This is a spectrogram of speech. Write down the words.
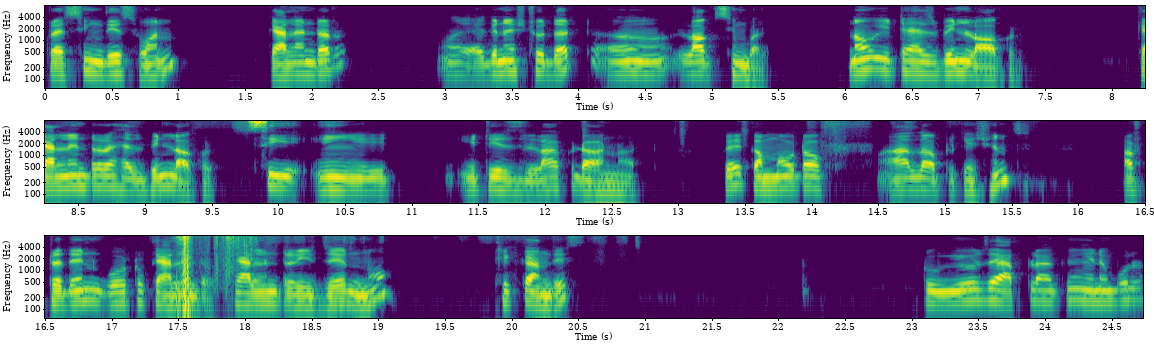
pressing this one calendar uh, against to that uh, lock symbol. Now it has been locked. Calendar has been locked. See it, it is locked or not? Okay come out of all the applications. After then go to calendar. Calendar is there no click on this. To use app locking enable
